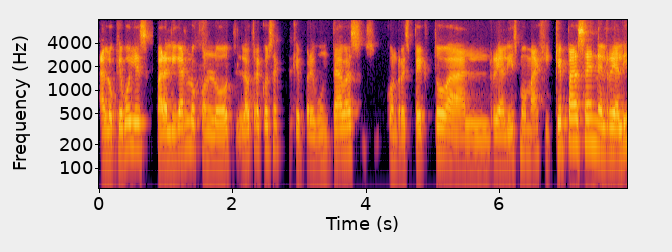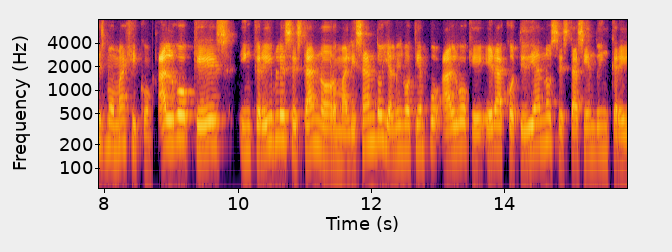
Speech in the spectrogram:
a lo que voy es para ligarlo con lo, la otra cosa que preguntabas con respecto al realismo mágico. ¿Qué pasa en el realismo mágico? Algo que es increíble se está normalizando y al mismo tiempo algo que era cotidiano se está haciendo increíble.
